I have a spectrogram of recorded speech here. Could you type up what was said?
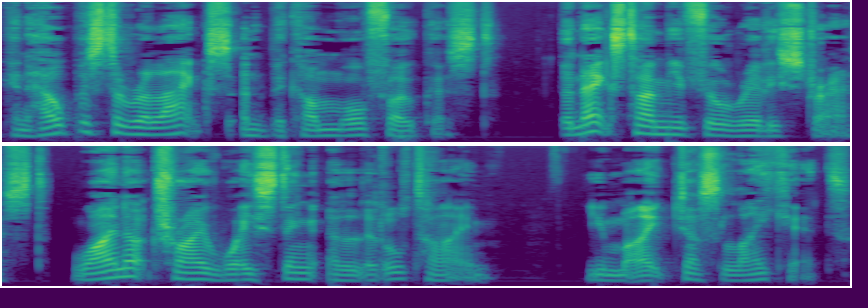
can help us to relax and become more focused. The next time you feel really stressed, why not try wasting a little time? You might just like it.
